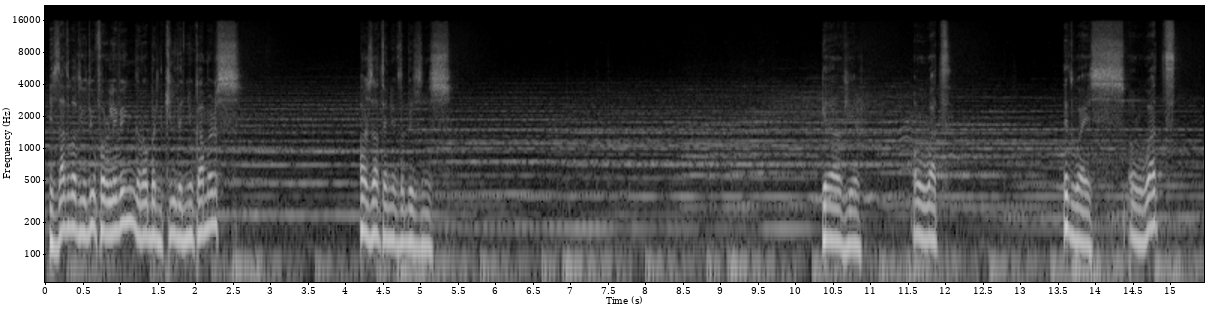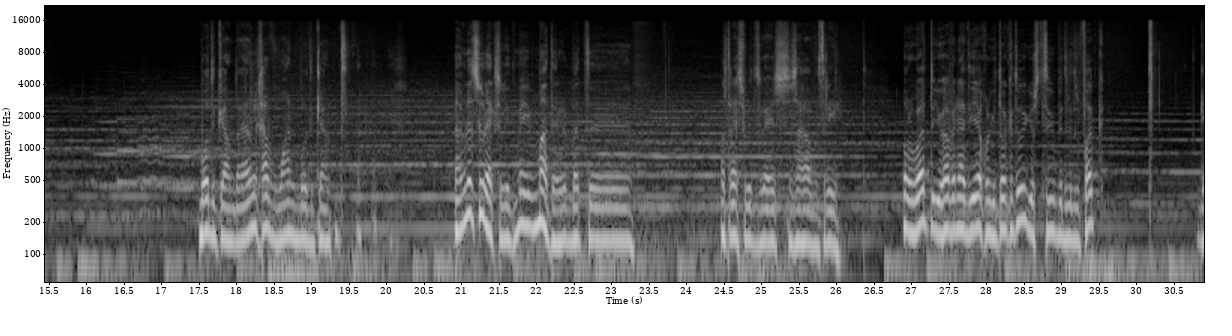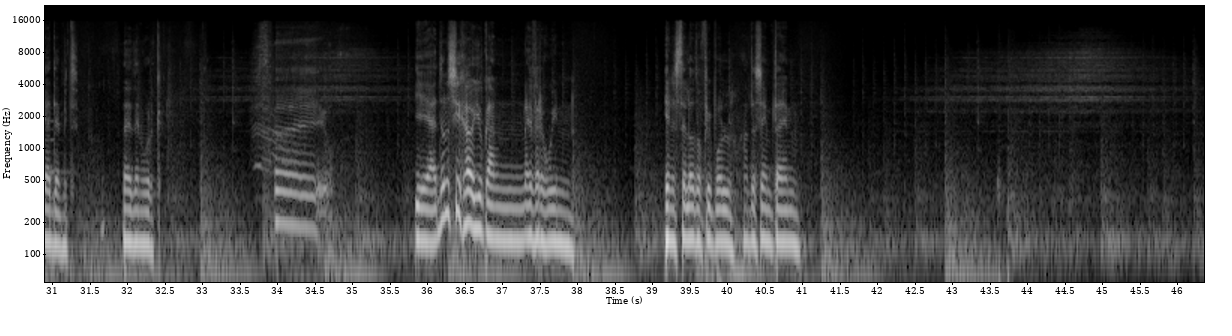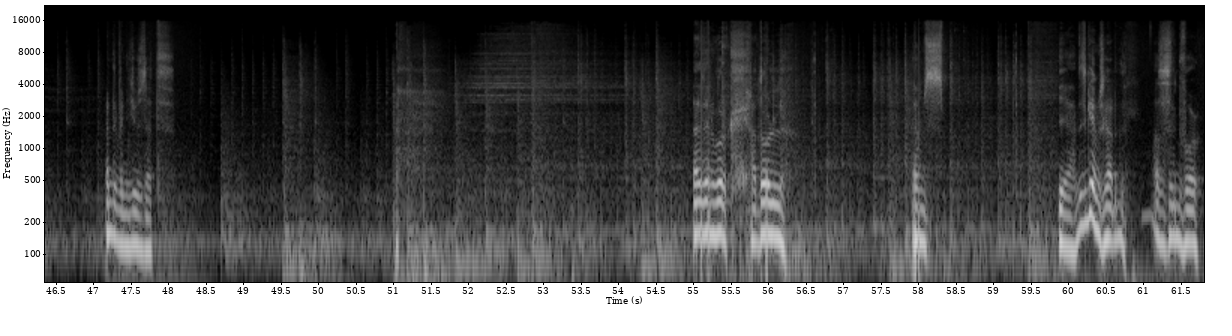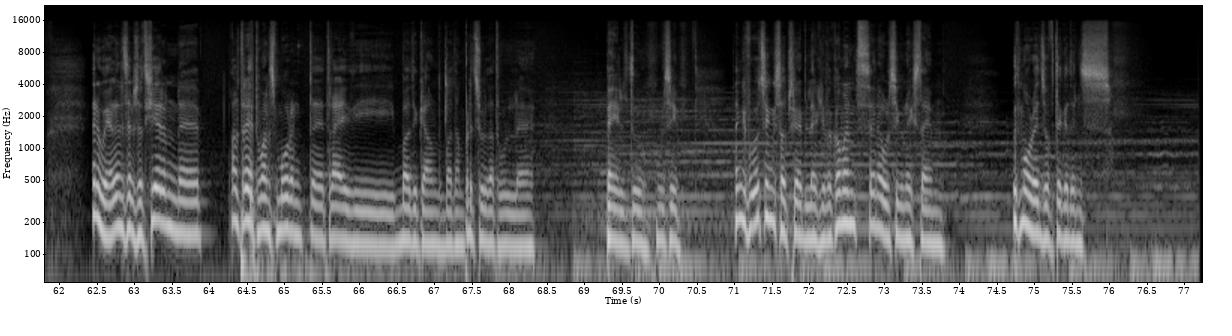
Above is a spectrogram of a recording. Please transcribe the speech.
Is that what you do for a living? Rob and kill the newcomers? How is that any of the business? Get out of here. Or what? Deadways. Or what? Body count. I only have one body count. I'm not sure actually. It may matter, but uh, I'll try switch guys since I have three. Or what? Do you have any idea who you're talking to? You stupid little fuck. God damn it. That didn't work. Uh, yeah, I don't see how you can ever win against a lot of people at the same time. Can't even use that. That didn't work at all. Um, yeah, this game's hard, as I said before. Anyway, I'll end this episode here and uh, I'll try it once more and uh, try the body count, but I'm pretty sure that will uh, fail too. We'll see. Thank you for watching, subscribe, like, leave a comment, and I will see you next time with more Age of Decadence.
